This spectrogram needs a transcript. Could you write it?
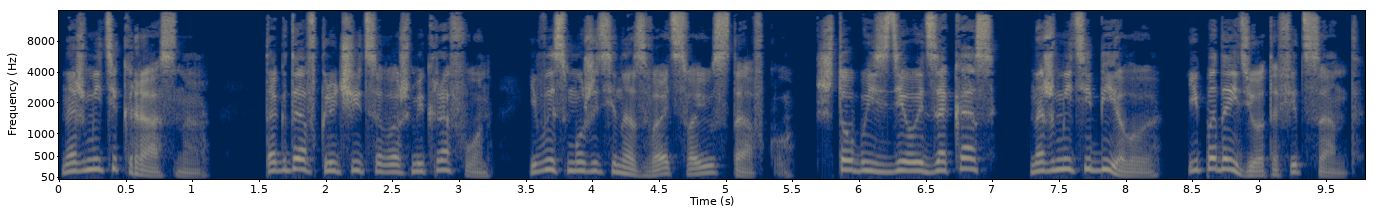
нажмите красную, Тогда включится ваш микрофон, и вы сможете назвать свою ставку. Чтобы сделать заказ, нажмите белую, и подойдет официант.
